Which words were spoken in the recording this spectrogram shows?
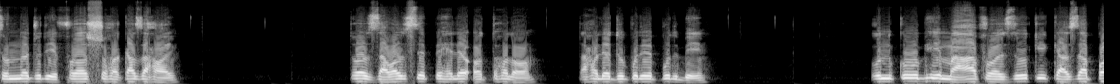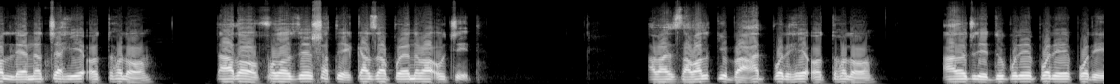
সুন্নত যদি ফরজ সহ কাজা হয় তো জাওয়াল সে পেহলে অর্থ হলো, তাহলে দুপুরের পূর্বে। উনকো ভি মা ফরজু কি কাজা পর লেনা চাহিয়ে অর্থ হলো তারও ফরজের সাথে কাজা পড়ে নেওয়া উচিত। আবার জাওয়ালকে বাদ পরে অর্থ হলো আরও যদি দুপুরে পরে পরে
